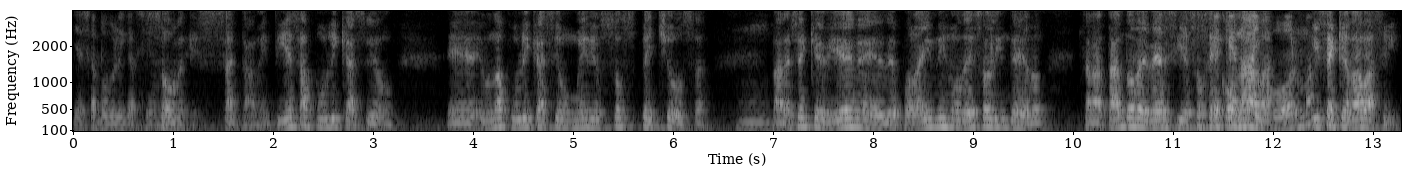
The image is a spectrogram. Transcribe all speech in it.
Y esa publicación. sobre exactamente. Y esa publicación, eh, una publicación medio sospechosa, Mm. parece que viene de por ahí mismo de esos linderos, tratando de ver si eso Porque se no colaba y se quedaba así.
